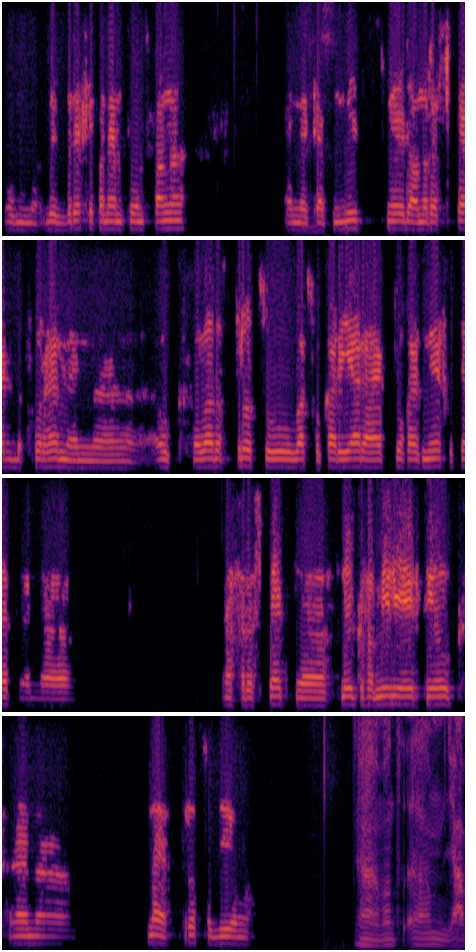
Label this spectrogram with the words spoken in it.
om dit berichtje van hem te ontvangen. En ik heb niets meer dan respect voor hem. En eh, ook geweldig trots hoe, wat voor carrière hij toch heeft neergezet. En eh, echt respect. leuke familie heeft hij ook. En nee, trots op die jongen. Ja want ehm, ja,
